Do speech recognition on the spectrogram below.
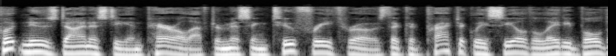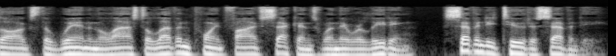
put NU's Dynasty in peril after missing two free throws that could practically seal the Lady Bulldogs the win in the last 11.5 seconds when they were leading, 72 70.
